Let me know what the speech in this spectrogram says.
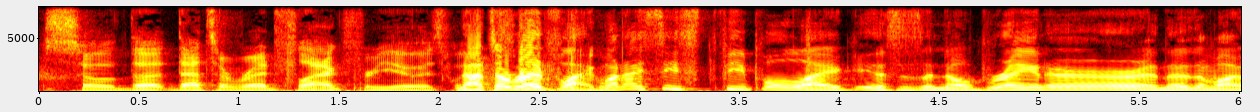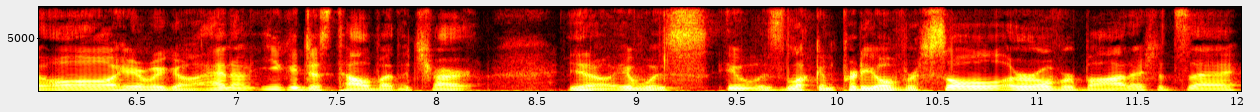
So the, that's a red flag for you. Is That's a red flag. When I see people like this is a no brainer, and then I'm like, oh, here we go, and uh, you can just tell by the chart. You know, it was it was looking pretty oversold or overbought, I should say.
